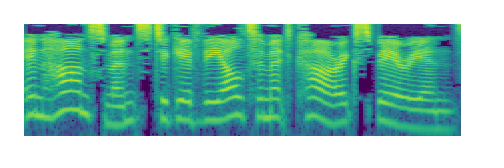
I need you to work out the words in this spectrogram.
enhancements to give the ultimate car experience.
